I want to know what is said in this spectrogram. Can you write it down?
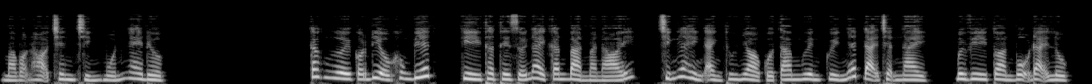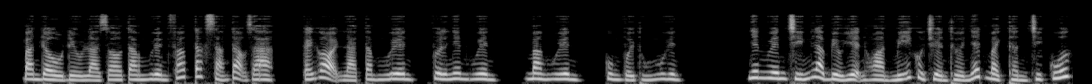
mà bọn họ chân chính muốn nghe được. Các người có điều không biết, kỳ thật thế giới này căn bản mà nói, chính là hình ảnh thu nhỏ của tam nguyên quý nhất đại trận này, bởi vì toàn bộ đại lục, ban đầu đều là do tam nguyên pháp tắc sáng tạo ra, cái gọi là tam nguyên, vừa là nhân nguyên, mang nguyên, cùng với thú nguyên. Nhân nguyên chính là biểu hiện hoàn mỹ của truyền thừa nhất mạch thần chi quốc,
